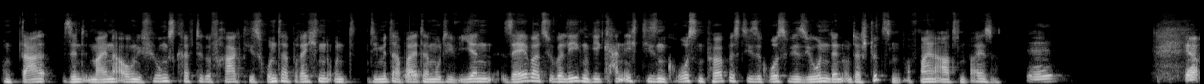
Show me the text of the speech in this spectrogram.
Und da sind in meinen Augen die Führungskräfte gefragt, die es runterbrechen und die Mitarbeiter motivieren, selber zu überlegen, wie kann ich diesen großen Purpose, diese große Vision denn unterstützen, auf meine Art und Weise. Mhm. Ja.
